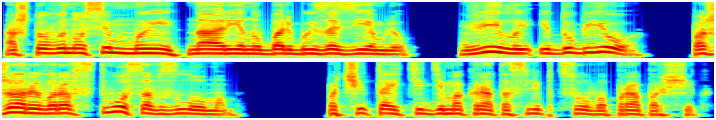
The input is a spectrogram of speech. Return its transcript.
А что выносим мы на арену борьбы за землю? Вилы и дубье, пожары воровство со взломом. Почитайте демократа Слепцова, прапорщик.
